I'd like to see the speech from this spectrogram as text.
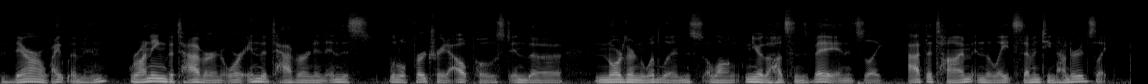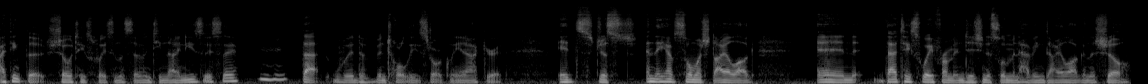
there are white women running the tavern or in the tavern and in this little fur trade outpost in the northern woodlands along near the hudson's bay and it's like at the time in the late 1700s, like I think the show takes place in the 1790s, they say, Mm-hmm. that would have been totally historically inaccurate. It's just, and they have so much dialogue, and that takes away from Indigenous women having dialogue in the show.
